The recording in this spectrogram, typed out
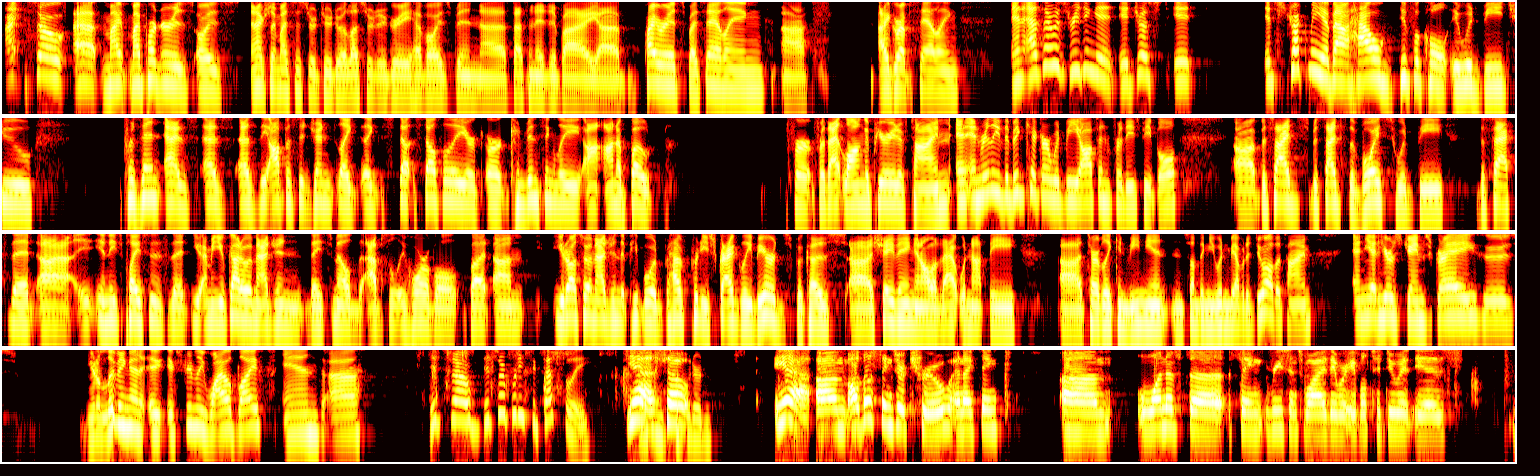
I so uh, my my partner is always, and actually my sister too, to a lesser degree, have always been uh, fascinated by uh, pirates, by sailing. Uh, I grew up sailing, and as I was reading it, it just it it struck me about how difficult it would be to present as as as the opposite gen like like stealthily or or convincingly on, on a boat for for that long a period of time and and really the big kicker would be often for these people uh besides besides the voice would be the fact that uh in these places that you i mean you've got to imagine they smelled absolutely horrible but um you'd also imagine that people would have pretty scraggly beards because uh shaving and all of that would not be uh terribly convenient and something you wouldn't be able to do all the time and yet here's James Gray who's you know, living an a, extremely wild life and uh, did so did so pretty successfully. Yeah. So. Considered. Yeah, um, all those things are true, and I think um, one of the thing reasons why they were able to do it is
